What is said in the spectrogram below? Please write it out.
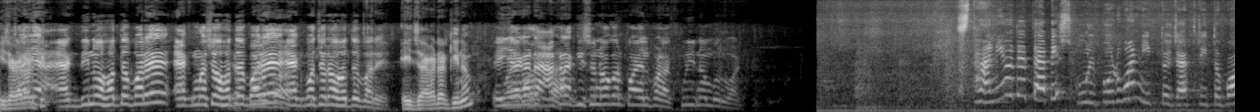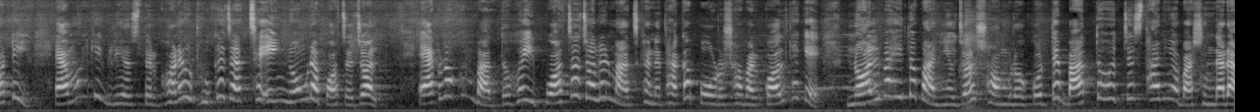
এই জায়গাটার কি একদিনও হতে পারে এক মাসও হতে পারে এক বছরও হতে পারে। এই জায়গাটার কি নাম? এই জায়গাটা আকড়া কৃষ্ণনগর কয়েলপাড়া কুড়ি নম্বর ওয়ার্ড। স্থানীয়দের দাবি স্কুল পড়ুয়া নিত্যযাত্রী তো বটেই। এমনকি গৃহস্থের ঘরেও ঢুকে যাচ্ছে এই নোংরা পচা জল। একরকম বাধ্য হয়েই পচা জলের মাঝখানে থাকা পৌরসভার কল থেকে নলবাহিত পানীয় জল সংগ্রহ করতে বাধ্য হচ্ছে স্থানীয় বাসিন্দারা।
